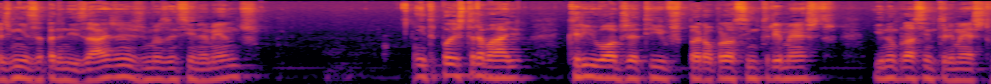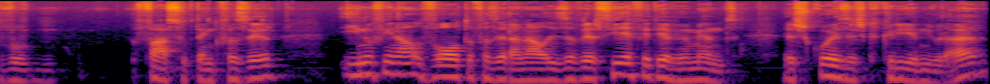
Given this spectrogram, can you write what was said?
as minhas aprendizagens, os meus ensinamentos e depois trabalho, crio objetivos para o próximo trimestre e no próximo trimestre vou faço o que tenho que fazer e no final volto a fazer a análise a ver se efetivamente as coisas que queria melhorar,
